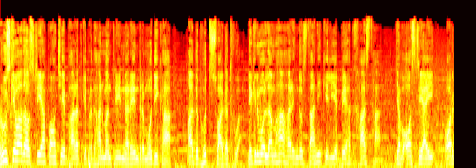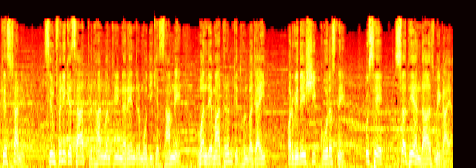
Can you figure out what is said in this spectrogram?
रूस के बाद ऑस्ट्रिया पहुँचे, भारत के प्रधानमंत्री नरेंद्र मोदी का अद्भुत स्वागत हुआ। लेकिन वो लम्हा हर हिंदुस्तानी के लिए बेहद खास था, जब ऑस्ट्रियाई ऑर्केस्ट्रा ने सिम्फनी के साथ प्रधानमंत्री नरेंद्र मोदी के सामने वंदे मातरम की धुन बजाई और विदेशी कोरस ने उसे सधे अंदाज में गाया।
